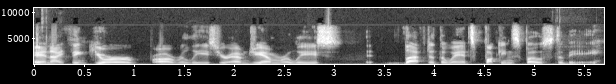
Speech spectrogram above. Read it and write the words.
And I think your uh, release, your MGM release, left it the way it's fucking supposed to be.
